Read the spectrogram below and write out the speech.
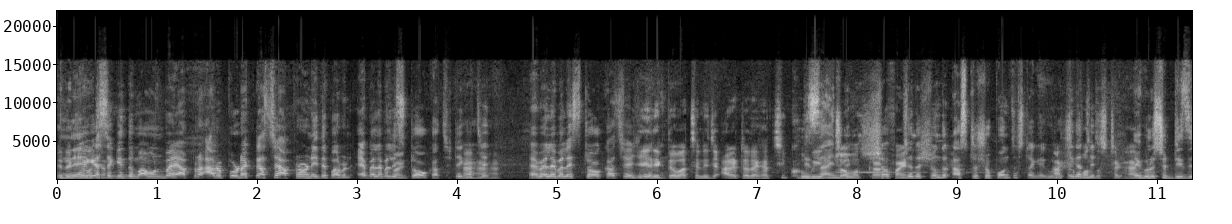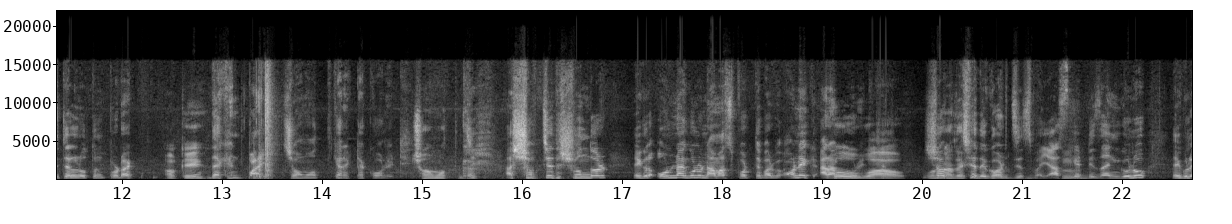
এই দেখতে নিয়ে গেছে কিন্তু মামুন ভাই আপনার আরও প্রোডাক্ট আছে আপনারাও নিতে পারবেন। অ্যাভেলেবেল স্টক আছে ঠিক হ্যাঁ, আছে? হ্যাঁ, অ্যাভেলেবেল স্টক আছে এই যে দেখতে পাচ্ছেন এই যে আরেকটা দেখাচ্ছি খুবই চমৎকার সবচেয়ে সুন্দর 850 টাকা এগুলো ঠিক আছে? 850 হ্যাঁ। এগুলো হচ্ছে ডিজিটাল নতুন প্রোডাক্ট ওকে দেখেন ভাই চমৎকার একটা কোয়ালিটি চমৎকার। আর সবচেয়ে সুন্দর এগুলো ওন্নাগুলো নামাজ পড়তে পারবে অনেক আরাম? ওয়াও সবচেয়ে গর্জিয়াস ভাই। আজকের ডিজাইনগুলো এগুলো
